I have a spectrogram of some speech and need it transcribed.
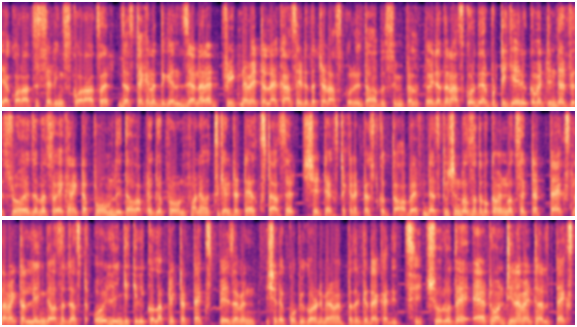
ইয়া করা আছে সেটিংস করা আছে জাস্ট এখানে দেখেন জেনারেট ফিক নামে এটা লেখা আছে, এটাতে টাচ করে দিতে হবে সিম্পল তো এটাতে টাচ করে দেওয়ার পর ঠিক এরকম একটা ইন্টারফেস হয়ে যাবে। সো এখানে একটা প্রম দিতে হবে আপনাকে। প্রম মানে হচ্ছে কি একটা টেক্সট আছে, সেই টেক্সট এখানে পেস্ট করতে হবে। ডেসক্রিপশন বক্স অথবা কমেন্ট বক্সে একটা টেক্সট নামে একটা লিঙ্ক দেওয়া আছে জাস্ট ওই লিঙ্কে ক্লিক করলে আপনি একটা টেক্সট পেয়ে যাবেন। সেটা কপি করে নেবেন, আমি আপনাদেরকে দেখা দিচ্ছি। শুরুতে অ্যাট ওয়ান টি নামে একটা টেক্সট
